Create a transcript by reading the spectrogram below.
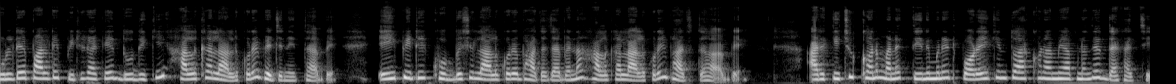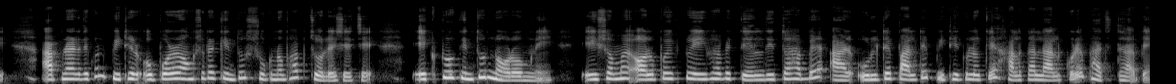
উল্টে পাল্টে পিঠেটাকে দুদিকই হালকা লাল করে ভেজে নিতে হবে। এই পিঠে খুব বেশি লাল করে ভাজা যাবে না, হালকা লাল করেই ভাজতে হবে। আর কিছুক্ষণ মানে তিন মিনিট পরেই কিন্তু এখন আমি আপনাদের দেখাচ্ছি। আপনারা দেখুন, পিঠের ওপরের অংশটা কিন্তু শুকনো ভাব চলে এসেছে। একটুও কিন্তু নরম নেই। এই সময় অল্প একটু এইভাবে তেল দিতে হবে আর উল্টে পাল্টে পিঠেগুলোকে হালকা লাল করে ভাজতে হবে।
